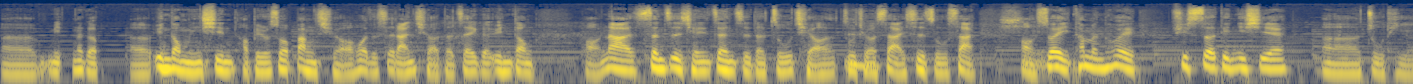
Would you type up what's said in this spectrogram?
呃明那个呃运动明星，好，比如说棒球或者是篮球的这个运动，好，那甚至前一阵子的足球足球赛世足赛，好，所以他们会去设定一些呃主题，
